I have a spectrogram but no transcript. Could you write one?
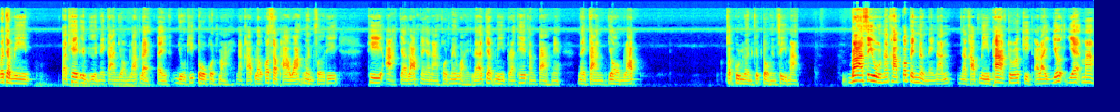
ก็จะมีประเทศอื่น ๆ ในการยอมรับแหละ แต่อยู่ที่ตัวกฎหมายนะครับ แล้วก็สภาวะเงินเฟอ้อที่ ที่อาจจะรับในอนาคตไม่ไหว และจะมีประเทศต่างๆเนี่ยในการยอมรับ สกุลเงินคริปโตเคอเรนซีมากบราซิลนะครับก็เป็นหนึ่งในนั้นนะครับมีภาคธุรกิจอะไรเยอะแยะมาก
